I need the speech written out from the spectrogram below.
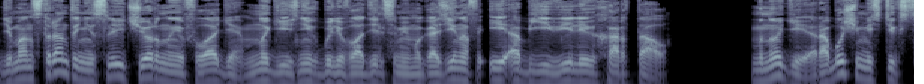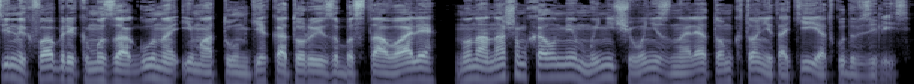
Демонстранты несли черные флаги, многие из них были владельцами магазинов и объявили хартал. Многие – рабочими с текстильных фабрик Мазагуна и Матунги, которые забастовали, но на нашем холме мы ничего не знали о том, кто они такие и откуда взялись.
